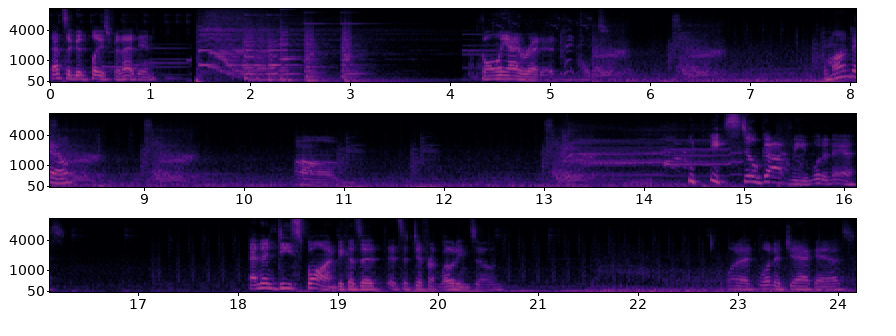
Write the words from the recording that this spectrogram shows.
that's a good place for that hint. If only I read it. Come on down. Um. he still got me. What an ass. And then despawn because it, it's a different loading zone. What a what a jackass.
